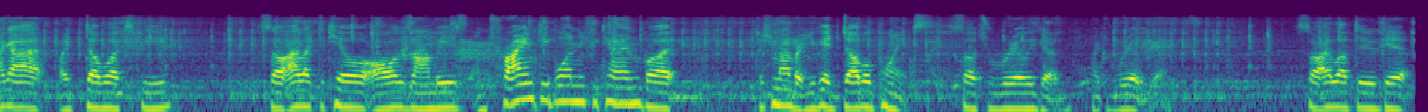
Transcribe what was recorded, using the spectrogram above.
I got, like, double XP. So I like to kill all the zombies and try and keep one if you can, but just remember, you get double points. So it's really good. Like, really good. So I love to get,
